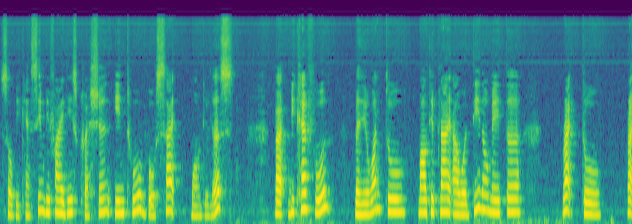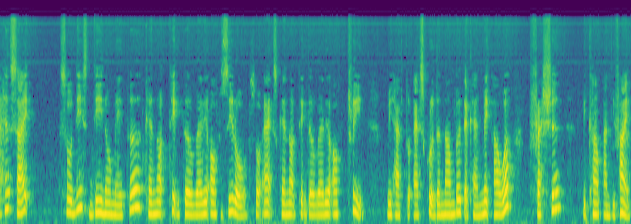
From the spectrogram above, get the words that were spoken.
So we can simplify this question into both side modulus. But be careful when you want to multiply our denominator right to right hand side. So this denominator cannot take the value of 0. So x cannot take the value of 3. We have to exclude the number that can make our fraction become undefined.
